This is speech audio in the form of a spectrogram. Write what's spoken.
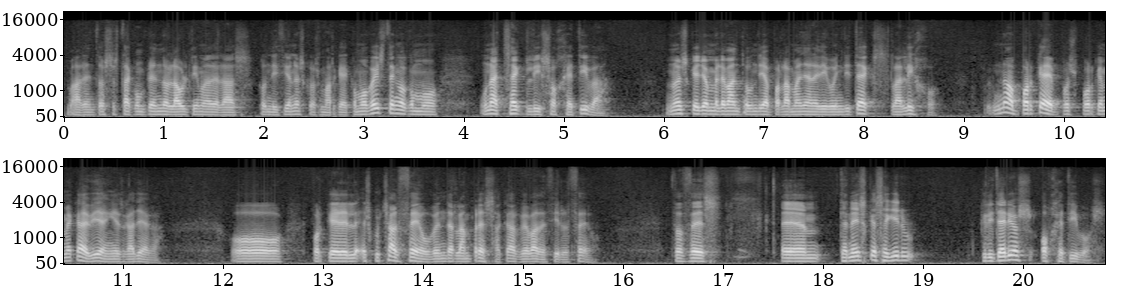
Vale, entonces está cumpliendo la última de las condiciones que os marqué. Como veis, tengo como una checklist objetiva. No es que yo me levanto un día por la mañana y digo Inditex, la elijo. No, ¿por qué? Pues porque me cae bien y es gallega. O porque escucha al CEO vender la empresa, claro que va a decir el CEO. Entonces, em, tenéis que seguir criterios objetivos,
